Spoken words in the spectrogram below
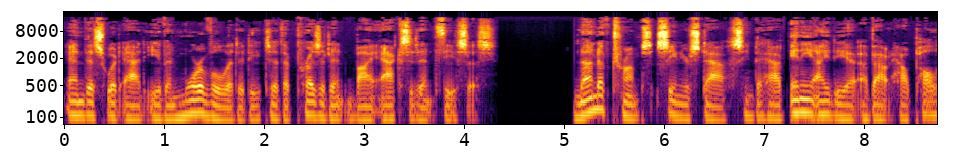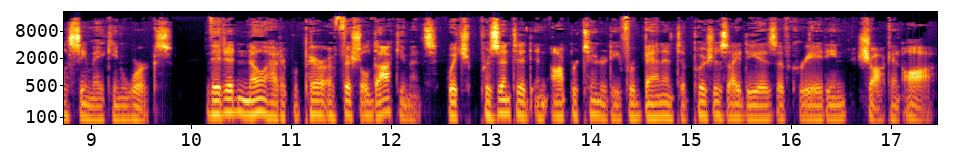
and this would add even more validity to the president by accident thesis, None of Trump's senior staff seemed to have any idea about how policymaking works. They didn't know how to prepare official documents, which presented an opportunity for Bannon to push his ideas of creating shock and awe.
